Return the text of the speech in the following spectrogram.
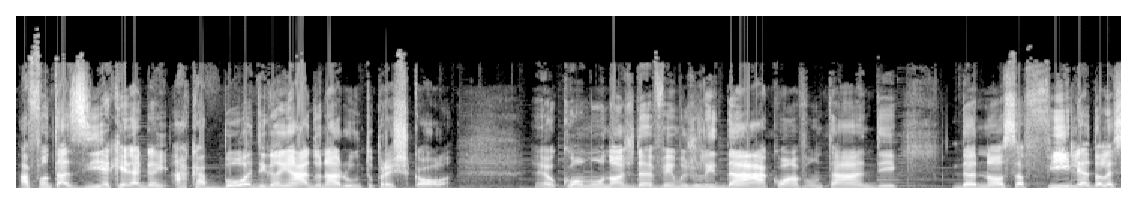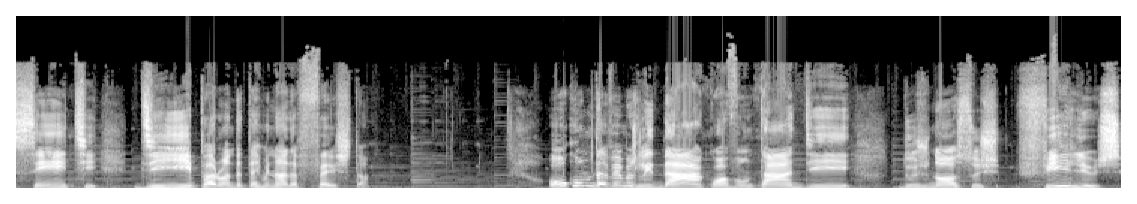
a fantasia que ele acabou de ganhar do Naruto para a escola. É como nós devemos lidar com a vontade da nossa filha adolescente de ir para uma determinada festa? Ou como devemos lidar com a vontade dos nossos filhos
